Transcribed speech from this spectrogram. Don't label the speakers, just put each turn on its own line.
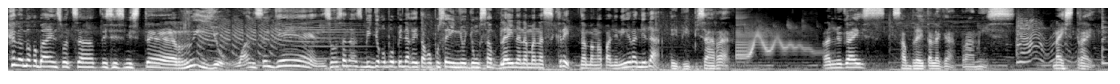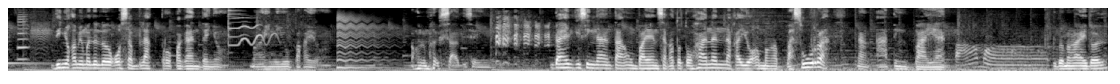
Hello mga kabayans, what's up? This is Mr. Rio once again. So sa last video ko po pinakita ko po sa inyo yung sablay na naman na script ng mga paninira nila kay VP Sara. Alam nyo guys, sablay talaga, promise. Nice try. Di nyo kami maluloko sa black propaganda nyo. Mga hiniyo pa kayo. Ako na magsabi sa inyo. Dahil gising na ang taong bayan sa katotohanan na kayo ang mga basura ng ating bayan. Di ba mga idol?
